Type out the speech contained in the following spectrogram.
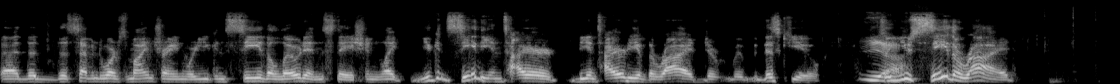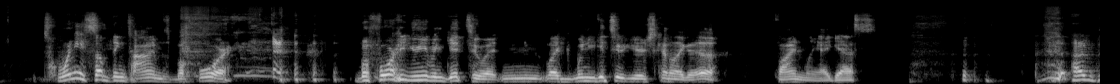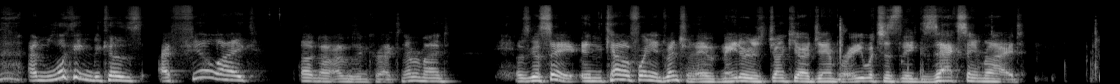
uh, the the Seven Dwarfs Mine Train, where you can see the load-in station, like you can see the entire the entirety of the ride with, with this queue. yeah. So you see the ride twenty something times before before you even get to it, and like when you get to it, you're just kind of like, ugh, finally, I guess. I'm I'm looking because I feel like oh no, I was incorrect. Never mind. I was gonna say in California Adventure they have Mater's Junkyard Jamboree, which is the exact same ride,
